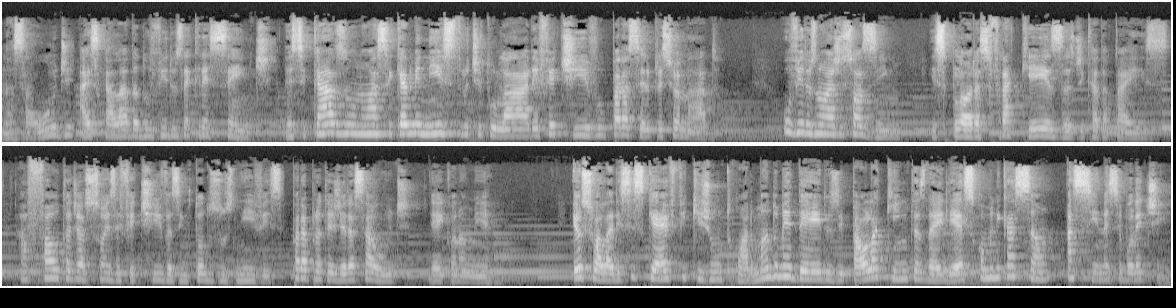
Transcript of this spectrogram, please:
Na saúde, a escalada do vírus é crescente. Nesse caso, não há sequer ministro titular efetivo para ser pressionado. O vírus não age sozinho, explora as fraquezas de cada país, a falta de ações efetivas em todos os níveis para proteger a saúde e a economia. Eu sou a Larissa Skeff, que junto com Armando Medeiros e Paula Quintas da LS Comunicação assina esse boletim.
